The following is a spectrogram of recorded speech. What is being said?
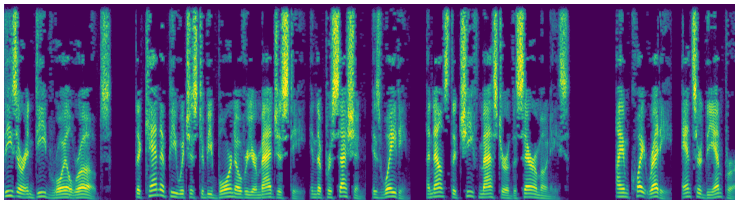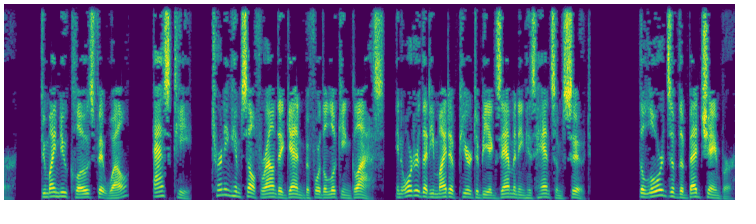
These are indeed royal robes. The canopy which is to be borne over your majesty, in the procession, is waiting, announced the chief master of the ceremonies. I am quite ready, answered the emperor. Do my new clothes fit well? asked he, turning himself round again before the looking glass, in order that he might appear to be examining his handsome suit. The lords of the bedchamber,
